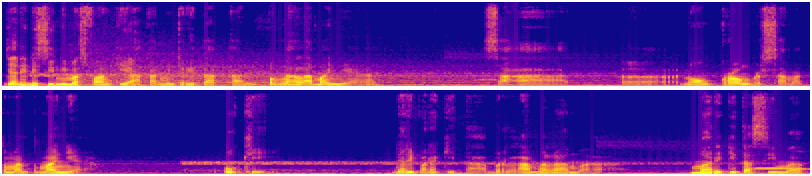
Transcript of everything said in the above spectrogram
Jadi di sini Mas Funky akan menceritakan pengalamannya saat uh, nongkrong bersama teman-temannya. Oke, daripada kita berlama-lama, mari kita simak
